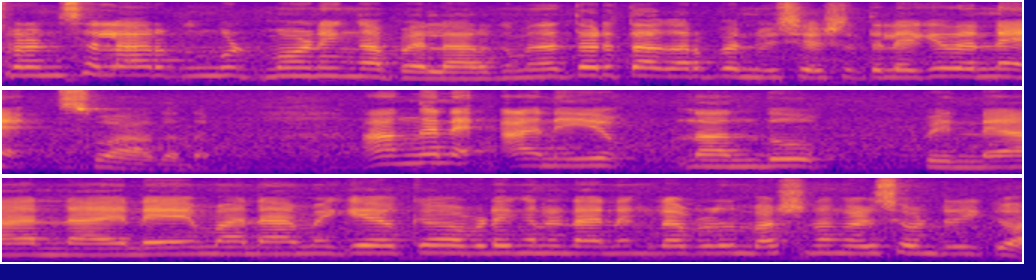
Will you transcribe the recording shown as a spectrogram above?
ഫ്രണ്ട്സ് എല്ലാവർക്കും ഗുഡ് മോർണിംഗ് അപ്പോൾ എല്ലാവർക്കും ഇന്നത്തെ ഒരു തകർപ്പൻ വിശേഷത്തിലേക്ക് തന്നെ സ്വാഗതം. അങ്ങനെ അനിയും നന്ദു പിന്നെ നയനയും അനാമികയും ഒക്കെ അവിടെ ഇങ്ങനെ ഡൈനിങ് ടേബിളിൽ ഭക്ഷണം കഴിച്ചുകൊണ്ടിരിക്കുക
